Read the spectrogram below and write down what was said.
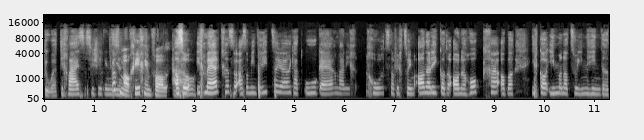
tut. Ich weiß, es ist irgendwie... Das mache ich im Fall auch. Also ich merke so, also mein 13-Jähriger hat auch gern, wenn ich kurz noch vielleicht zu ihm anliege oder anhocke, aber ich gehe immer noch zu ihm hinterher,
